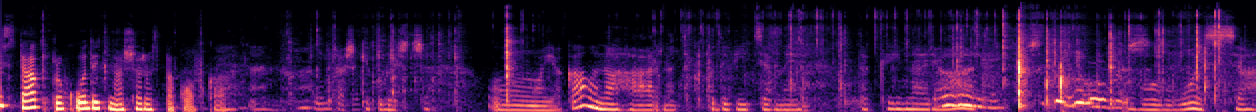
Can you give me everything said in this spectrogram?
Ось так проходить наша розпаковка. Трошки ближче. О, яка вона гарна. Подивіться в неї такий наряд. Волосся,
